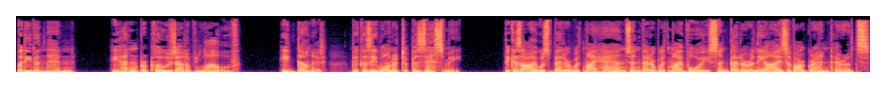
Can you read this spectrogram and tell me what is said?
But even then, he hadn't proposed out of love. He'd done it because he wanted to possess me, because I was better with my hands and better with my voice and better in the eyes of our grandparents.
